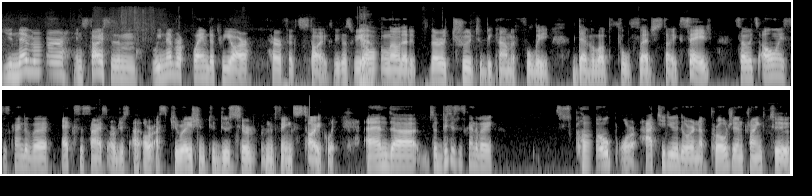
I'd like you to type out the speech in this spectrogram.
you never in Stoicism we never claim that we are perfect Stoics because we yeah. all know that it's very true to become a fully developed, full-fledged Stoic sage. So it's always this kind of a exercise or just or aspiration to do certain things stoically. And uh, so this is this kind of a scope or attitude or an approach I'm trying to,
